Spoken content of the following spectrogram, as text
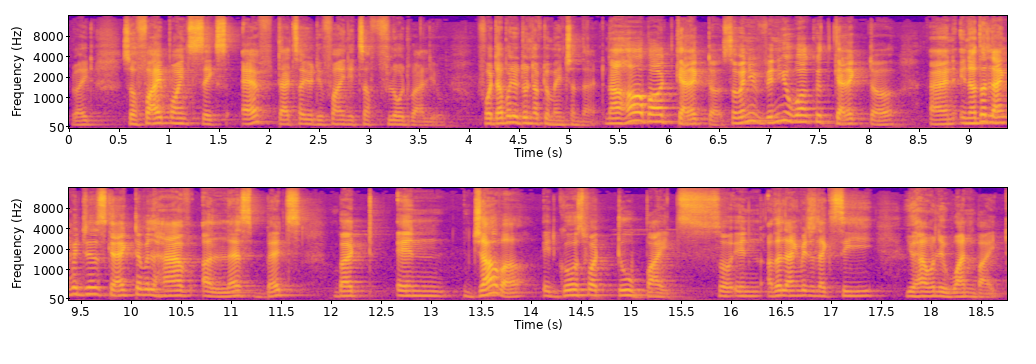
right? So 5.6F, that's how you define it's a float value. For double, you don't have to mention that. Now, how about character? So when you when you work with character, and in other languages, character will have a less bits, but in Java, it goes for two bytes. So in other languages like C, you have only one byte.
